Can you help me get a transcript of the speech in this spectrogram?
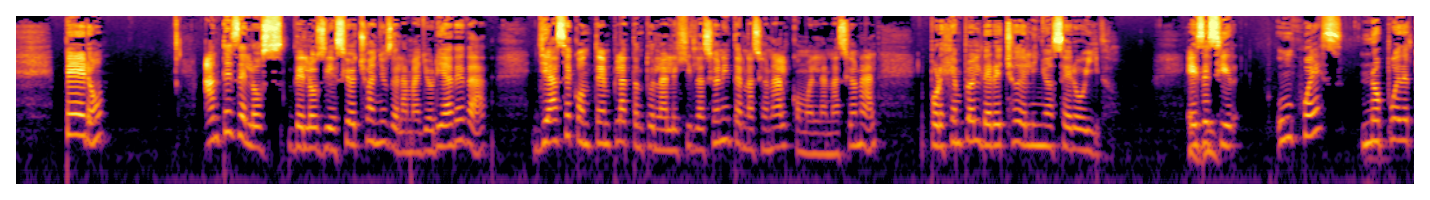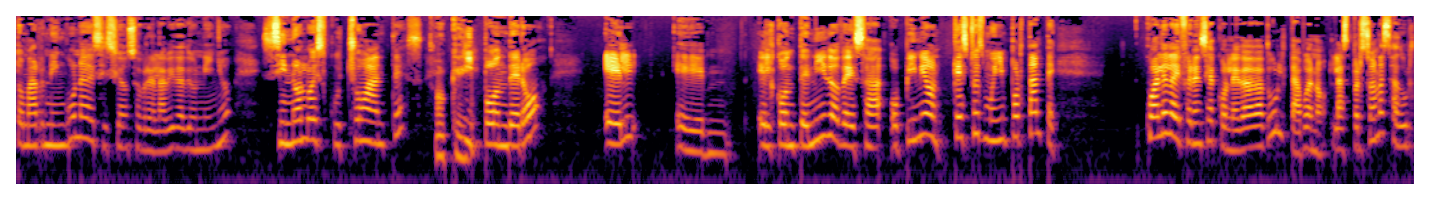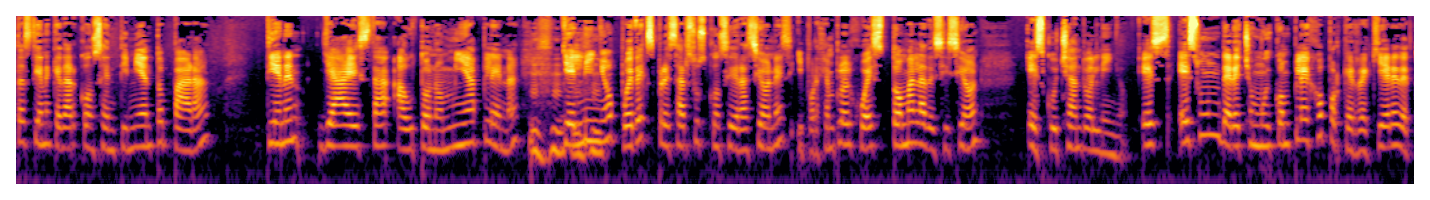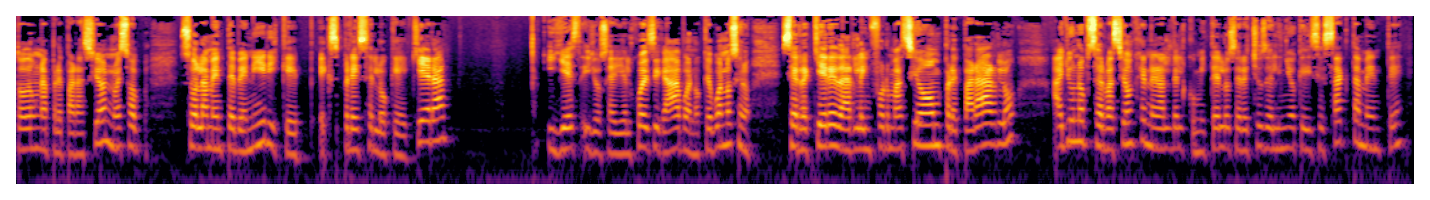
Pero antes de los, de los 18 años de la mayoría de edad, ya se contempla tanto en la legislación internacional como en la nacional, por ejemplo, el derecho del niño a ser oído. Es decir, un juez no puede tomar ninguna decisión sobre la vida de un niño si no lo escuchó antes y ponderó el, em, el contenido de esa opinión, que esto es muy importante. ¿Cuál es la diferencia con la edad adulta? Bueno, las personas adultas tienen que dar consentimiento para tienen ya esta autonomía plena y el niño puede expresar sus consideraciones y, por ejemplo, el juez toma la decisión escuchando al niño. Es, es un derecho muy complejo porque requiere de toda una preparación, no es solamente venir y que exprese lo que quiera, y, es, y, o sea, y el juez diga, ah, bueno, qué bueno, sino se requiere darle información, prepararlo. Hay una observación general del Comité de los Derechos del Niño que dice exactamente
